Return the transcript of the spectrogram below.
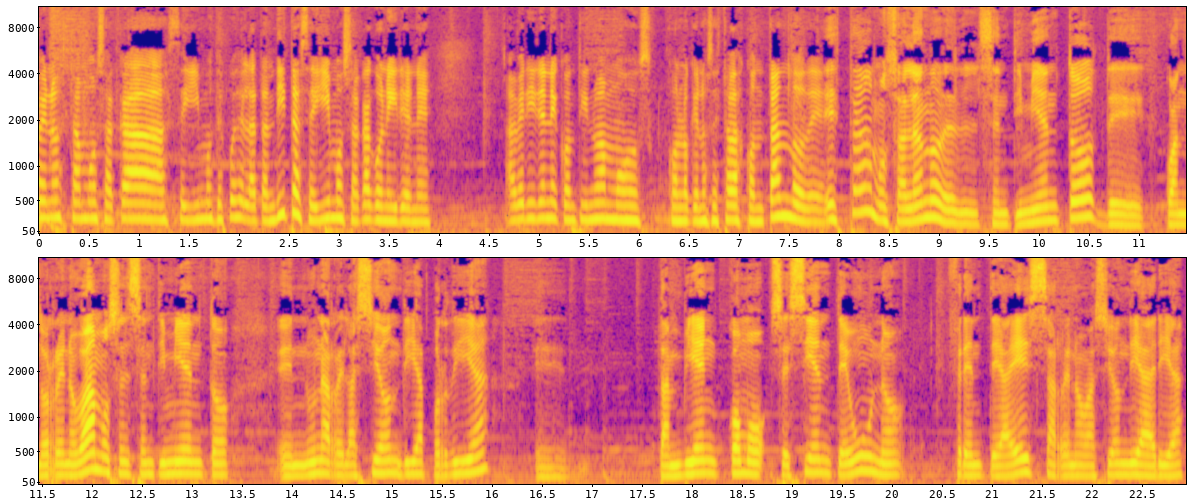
Bueno, estamos acá, seguimos después de la tandita, seguimos acá con Irene. A ver, Irene, continuamos con lo que nos estabas contando de... Estábamos hablando del sentimiento, de cuando renovamos el sentimiento en una relación día por día, eh, también cómo se siente uno frente a esa renovación diaria.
